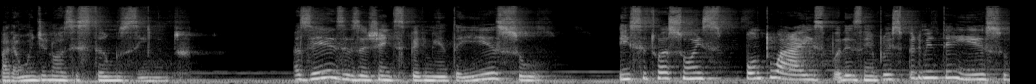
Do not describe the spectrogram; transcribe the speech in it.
para onde nós estamos indo. Às vezes a gente experimenta isso em situações pontuais, por exemplo, eu experimentei isso.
